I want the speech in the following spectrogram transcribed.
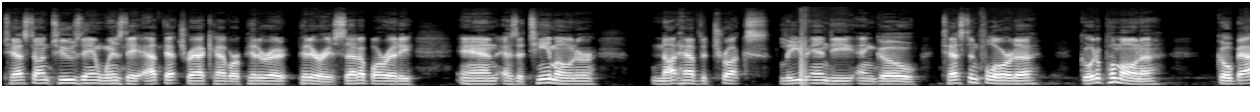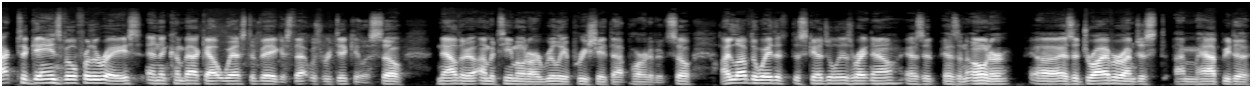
test on Tuesday and Wednesday at that track, have our pit area, pit area set up already, and as a team owner, not have the trucks leave Indy and go test in Florida, go to Pomona, go back to Gainesville for the race, and then come back out west to Vegas. That was ridiculous. So now that I'm a team owner, I really appreciate that part of it. So I love the way that the schedule is right now as a, as an owner. Uh, as a driver, I'm just I'm happy to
